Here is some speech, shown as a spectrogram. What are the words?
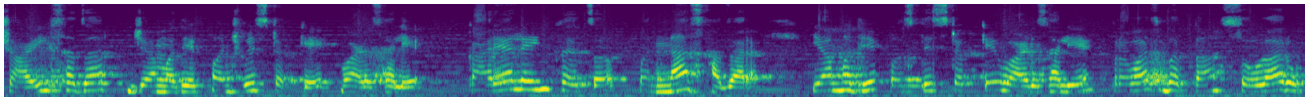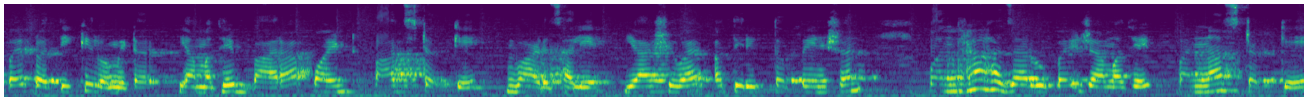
चाळीस हजार ज्यामध्ये पंचवीस टक्के वाढ झाली आहे. कार्यालयीन खर्च पन्नास हजार यामध्ये पस्तीस टक्के वाढ झाली आहे. प्रवास भत्ता सोळा रुपये प्रति किलोमीटर यामध्ये बारा पॉईंट पाच टक्के वाढ झाली आहे. याशिवाय अतिरिक्त पेन्शन पंधरा हजार रुपये ज्यामध्ये पन्नास टक्के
